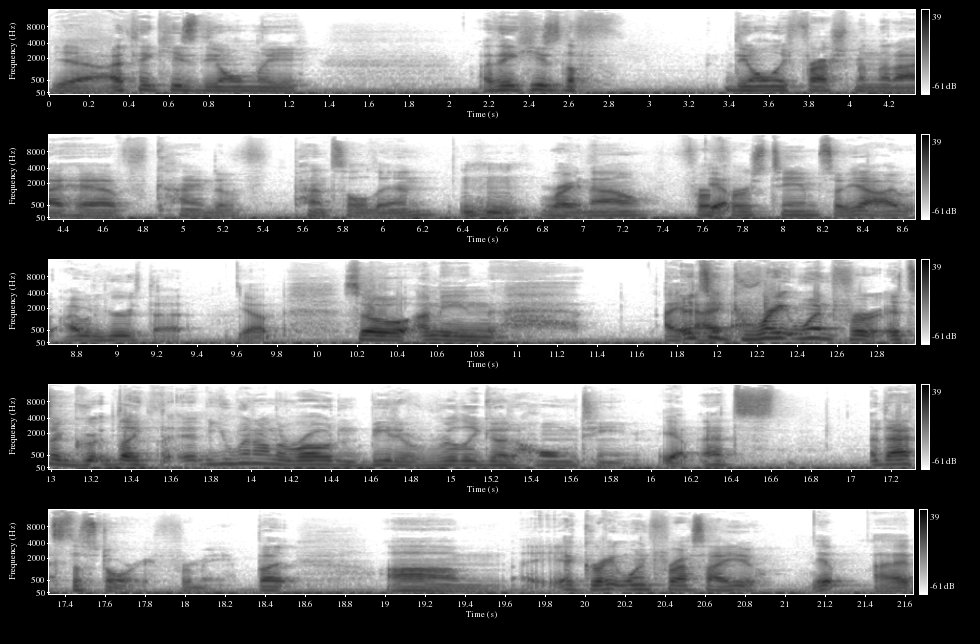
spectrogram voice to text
Yeah, I think he's the only. I think he's the the only freshman that I have kind of penciled in right now for Mm-hmm. Yep. first team. So yeah, I, I would agree with that. yep. So I mean, I, It's I- a great win for. It's a gr- like you went on the road and beat a really good home team. Yep. That's that's the story for me. But um, a great win for SIU. Yep, I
